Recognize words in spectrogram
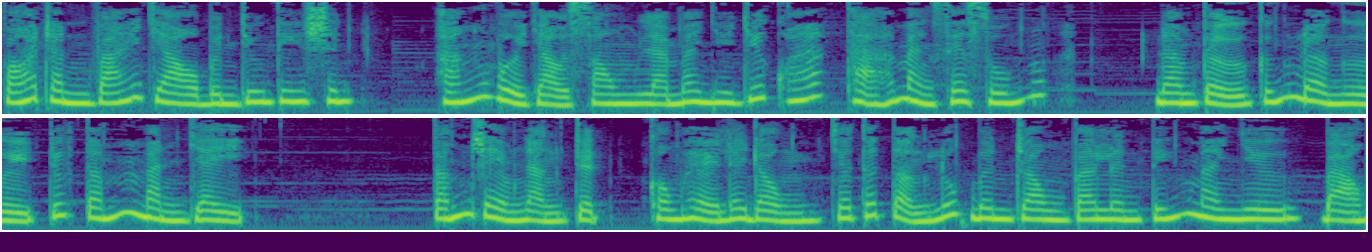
Phó tranh vái chào Bình Dương tiên sinh. Hắn vừa chào xong là Mai Như dứt khoát thả màn xe xuống. Nam tử cứng đờ người trước tấm mành dày. Tấm rèm nặng trịch không hề lay động cho tới tận lúc bên trong vang lên tiếng Mai Như bảo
